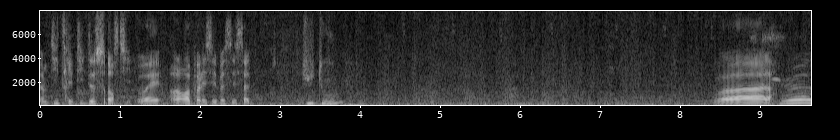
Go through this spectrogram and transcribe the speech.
un petit triptyque de sortie. Ouais, alors on va pas laisser passer ça du tout. Voilà. Je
